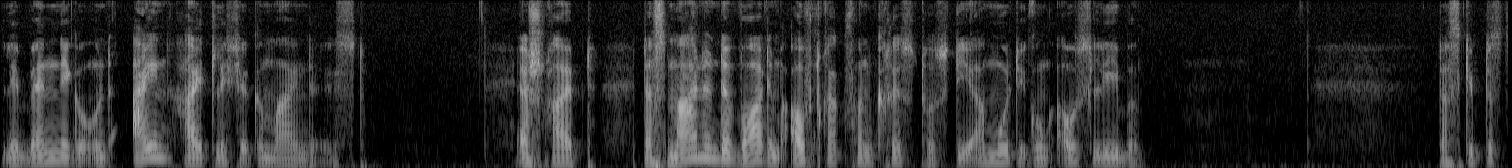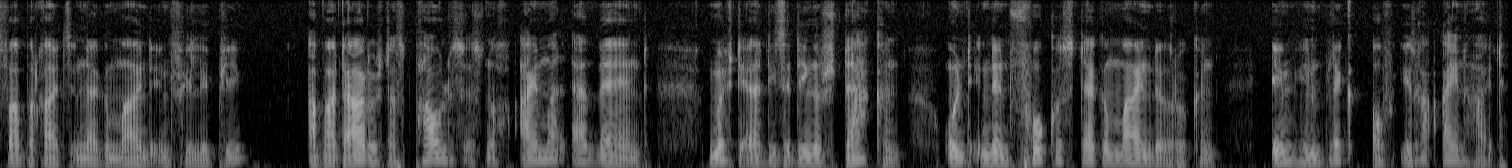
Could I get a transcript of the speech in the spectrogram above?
lebendige und einheitliche Gemeinde ist. Er schreibt, das mahnende Wort im Auftrag von Christus, die Ermutigung aus Liebe. Das gibt es zwar bereits in der Gemeinde in Philippi, aber dadurch, dass Paulus es noch einmal erwähnt, möchte er diese Dinge stärken und in den Fokus der Gemeinde rücken, im Hinblick auf ihre Einheit.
